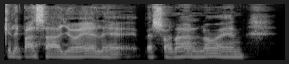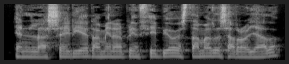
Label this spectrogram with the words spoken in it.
que le pasa a Joel eh, personal, ¿no? En, en la serie también al principio está más desarrollado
